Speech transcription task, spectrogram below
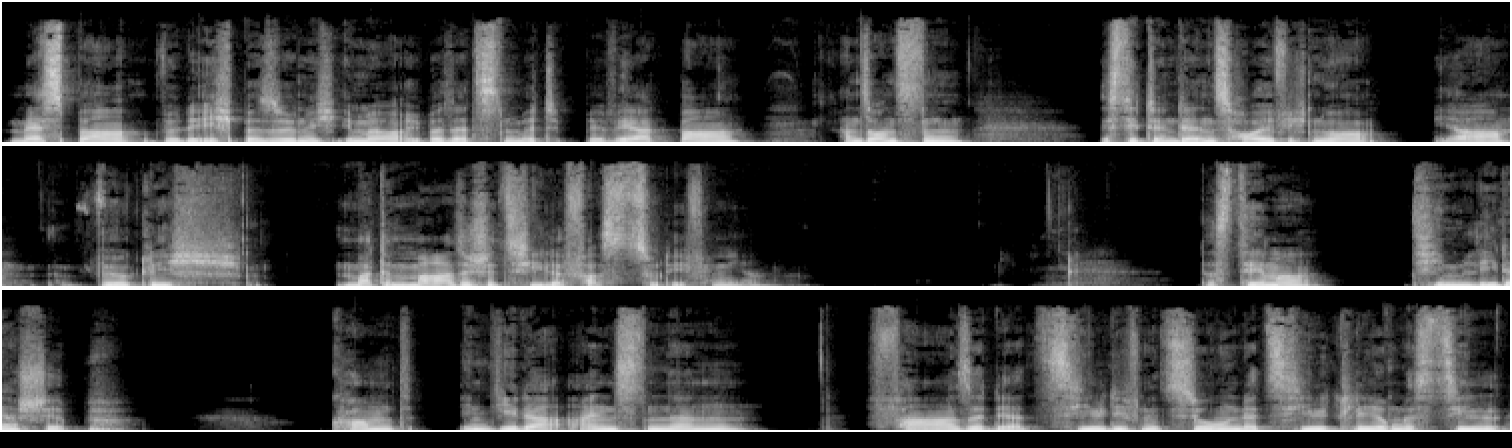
Messbar würde ich persönlich immer übersetzen mit bewertbar. Ansonsten ist die Tendenz häufig nur, ja, wirklich mathematische Ziele fast zu definieren. Das Thema Team Leadership kommt in jeder einzelnen Phase der Zieldefinition, der Zielklärung, des Ziel,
